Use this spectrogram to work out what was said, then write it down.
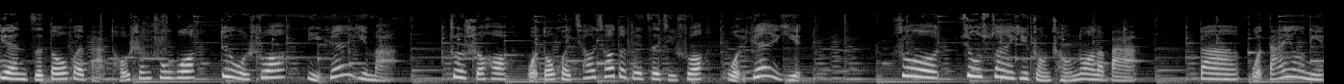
燕子都会把头伸出窝，对我说：“你愿意吗？”这时候我都会悄悄的对自己说：“我愿意。”这就算一种承诺了吧？但我答应你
